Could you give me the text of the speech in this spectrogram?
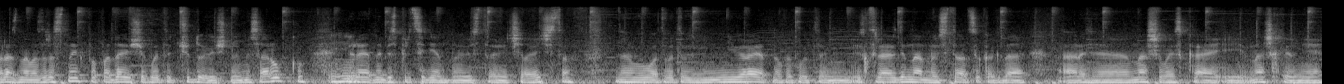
разновозрастных, попадающих в эту чудовищную мясорубку, угу. вероятно, беспрецедентную в истории человечества, вот, в эту невероятную какую-то экстраординарную ситуацию, когда э, наши войска и наших, вернее,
